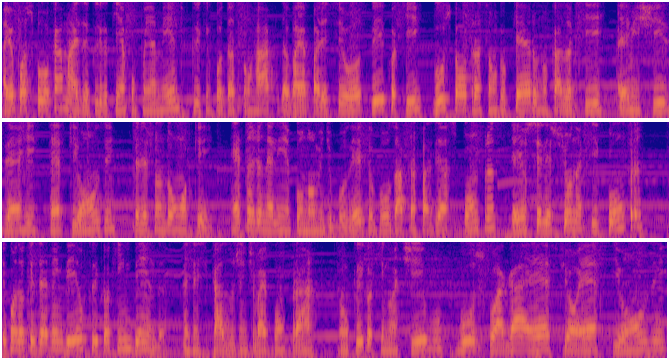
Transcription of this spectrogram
Aí eu posso colocar mais, eu clico aqui em acompanhamento, clico em cotação rápida, vai aparecer outro, clico aqui, busco a outra ação que eu quero, no caso aqui a MXRF11, seleciono, dou um OK. Essa janelinha com o nome de boleto eu vou usar para fazer as compras, e aí eu seleciono aqui compra, e quando eu quiser vender eu clico aqui em venda, mas nesse caso a gente vai comprar então, clico aqui no ativo, busco HFOF11,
